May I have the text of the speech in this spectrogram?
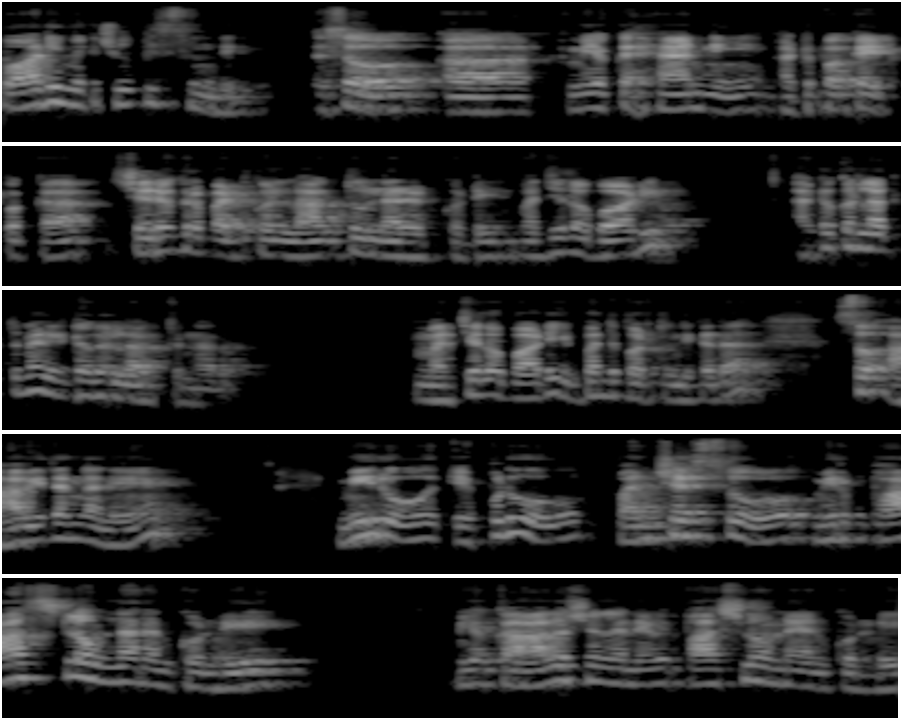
బాడీ మీకు చూపిస్తుంది. సో, మీ యొక్క హ్యాండ్‌ని అటుపక్క, ఇటుపక్క చెరొకరు పట్టుకొని లాగుతూ ఉన్నారనుకోండి. మధ్యలో బాడీ అటొకరు లాగుతున్నారు, ఇటొకరు లాగుతున్నారు. మధ్యలో బాడీ ఇబ్బంది పడుతుంది కదా! సో, ఆ విధంగానే మీరు ఎప్పుడూ పని చేస్తూ మీరు పాస్ట్‌లో ఉన్నారనుకోండి. మీ యొక్క ఆలోచనలు అనేవి పాస్ట్‌లో ఉన్నాయనుకోండి.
